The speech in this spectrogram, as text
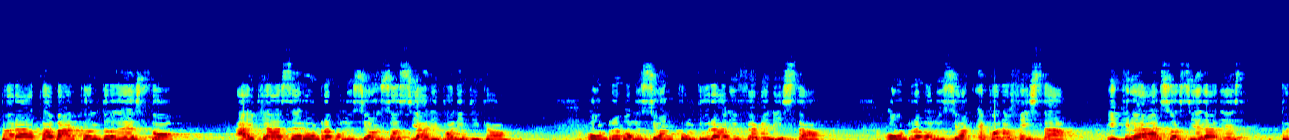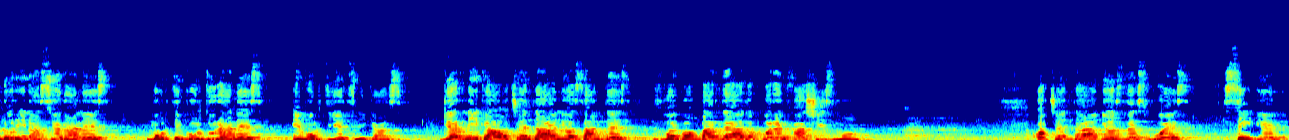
Para acabar con todo esto hay que hacer una revolución social y política una revolución cultural y feminista, una revolución ecologista y crear sociedades plurinacionales, multiculturales y multiétnicas. Guernica 80 años antes fue bombardeado por el fascismo. 80 años después siguen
